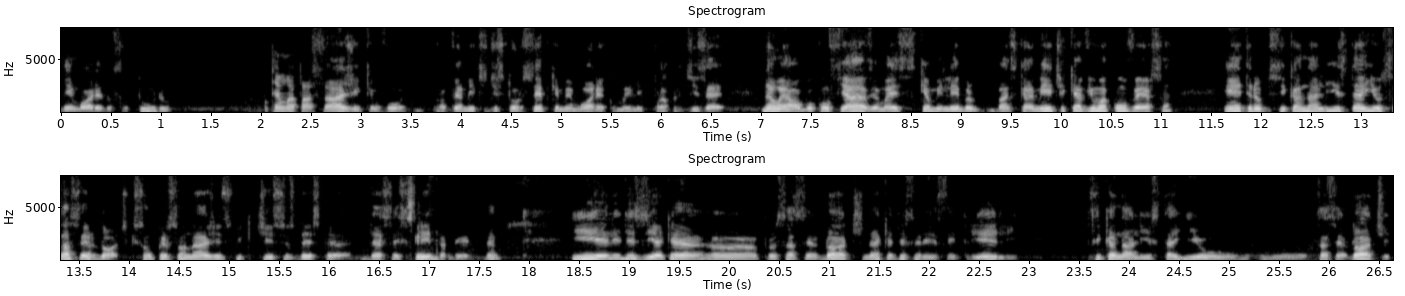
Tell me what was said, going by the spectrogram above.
Memória do Futuro, tem uma passagem que eu vou, obviamente, distorcer, porque memória, como ele próprio diz, é, não é algo confiável, mas que eu me lembro basicamente que havia uma conversa entre o psicanalista e o sacerdote, que são personagens fictícios desta, dessa escrita Sim. dele. Né? E ele dizia que uh, para o sacerdote, né, que a diferença entre ele, psicanalista, e o, o sacerdote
